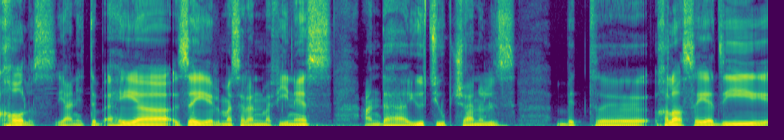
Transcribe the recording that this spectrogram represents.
خالص. يعني تبقى هي زي مثلا ما في ناس عندها YouTube channels بس خلاص هي دي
